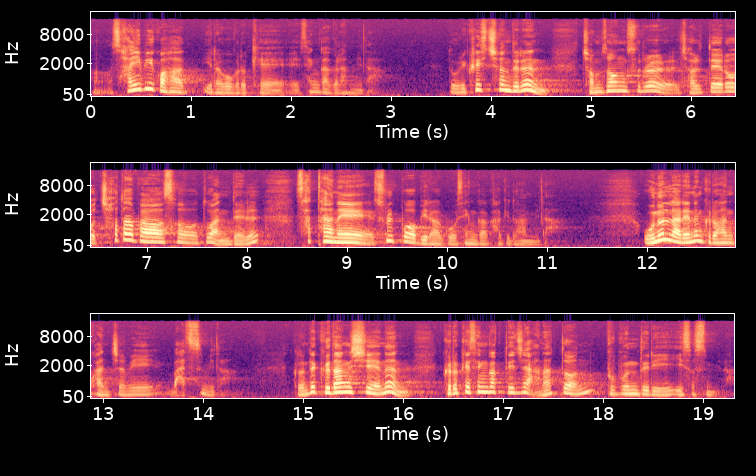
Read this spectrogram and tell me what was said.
어, 사이비 과학이라고 그렇게 생각을 합니다. 또 우리 크리스천들은 점성술을 절대로 쳐다봐서도 안 될 사탄의 술법이라고 생각하기도 합니다. 오늘날에는 그러한 관점이 맞습니다. 그런데 그 당시에는 그렇게 생각되지 않았던 부분들이 있었습니다.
